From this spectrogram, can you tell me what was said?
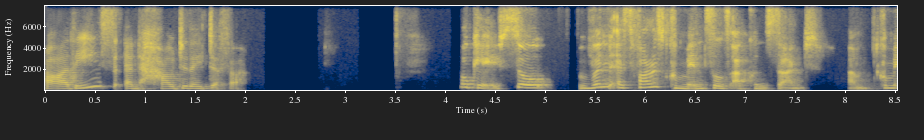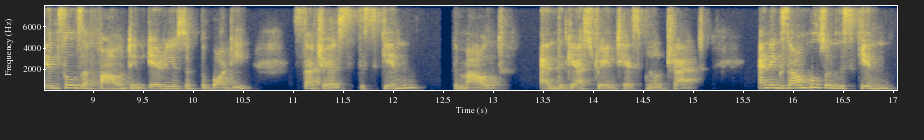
are these and how do they differ? Okay, so when as far as commensals are concerned, um, commensals are found in areas of the body, such as the skin, the mouth, and the gastrointestinal tract. And examples on the skin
